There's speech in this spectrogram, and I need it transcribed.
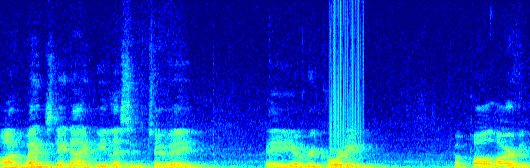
On Wednesday night, we listened to a, a, a recording of Paul Harvey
